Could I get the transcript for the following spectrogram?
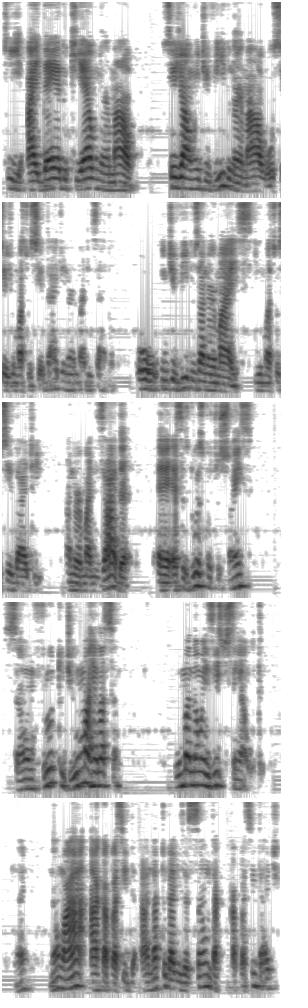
que a ideia do que é o normal, seja um indivíduo normal ou seja uma sociedade normalizada, ou indivíduos anormais e uma sociedade anormalizada, é, essas duas construções são fruto de uma relação. Uma não existe sem a outra. Né? Não há a capacidade, a naturalização da capacidade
